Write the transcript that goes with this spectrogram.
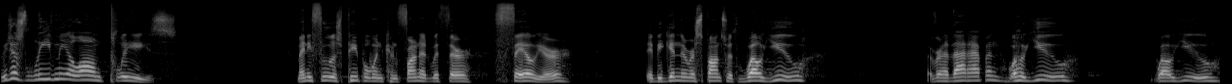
Will you just leave me alone, please? Many foolish people, when confronted with their failure, they begin the response with, Well, you. Ever had that happen? Well, you. Well, you.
